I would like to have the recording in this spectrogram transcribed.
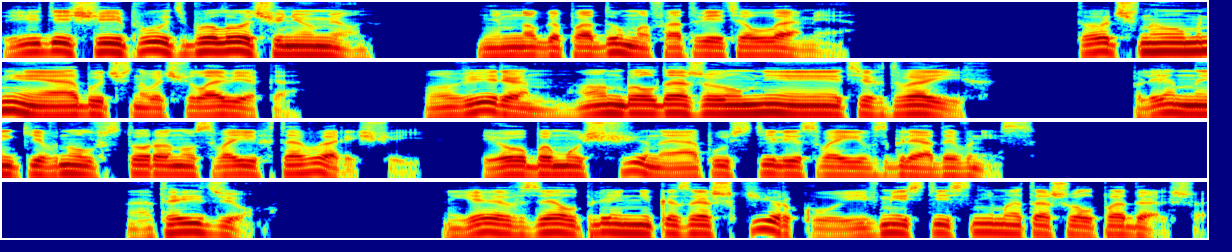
«Видящий путь был очень умен», — немного подумав, ответил Ламия. «Точно умнее обычного человека. Уверен, он был даже умнее этих двоих. Пленный кивнул в сторону своих товарищей, и оба мужчины опустили свои взгляды вниз. «Отойдем». Я взял пленника за шкирку и вместе с ним отошел подальше.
